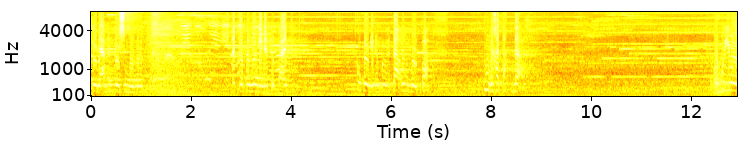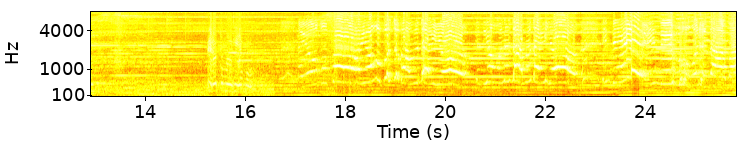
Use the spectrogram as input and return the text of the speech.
kailangan daw sumunod. At kapag hindi natupad, kukunin ang mga taong lupa na nakatakda. Ako yun. Pero tumanggi ako. Mo ako nasama!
